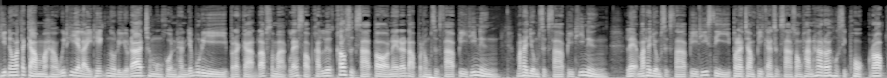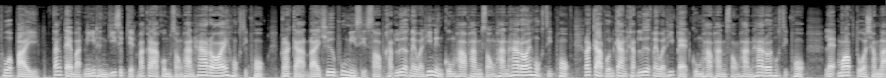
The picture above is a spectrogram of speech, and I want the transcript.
ธิตนวัตกรรม มหาวิทยาลัยเทคโนโลยีราชมงคลธัญบุรี ประกาศรับสมัครและสอบคัดเลือกเข้าศึกษาต่อในระดับประถมศึกษาปีที่ 1 มัธยมศึกษาปีที่ 1 และมัธยมศึกษาปีที่ 4 ประจำปีการศึกษา 2566 รอบทั่วไป ตั้งแต่บัดนี้ถึง 27 มกราคม 2566 ประกาศรายชื่อผู้มีสิทธิสอบคัดเลือกในวันที่ 1 กุมภาพันธ์ 2566 ประกาศผลการคัดเลือกในวันที่ 8 กุมภาพันธ์ 2566 และมอบตัวชำระ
